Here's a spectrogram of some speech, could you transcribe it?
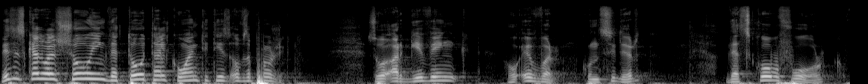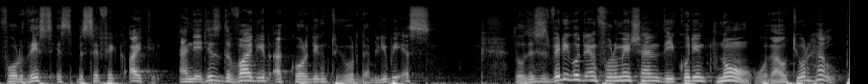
this is schedule showing the total quantities of the project. So are giving whoever considered the scope of work for this specific item and it is divided according to your WBS. So this is very good information they couldn't know without your help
